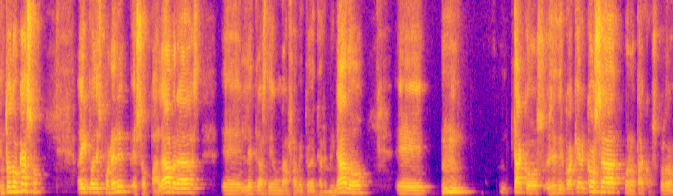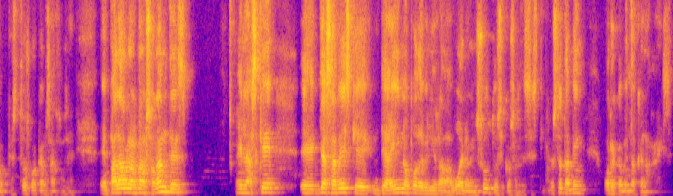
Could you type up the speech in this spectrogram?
En todo caso, ahí podéis poner eso, palabras, eh, letras de un alfabeto determinado, eh, tacos, es decir, cualquier cosa, bueno, tacos, perdón, esto es San José, palabras malsonantes en las que ya sabéis que de ahí no puede venir nada bueno, insultos y cosas de ese estilo. Esto también os recomiendo que lo hagáis.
